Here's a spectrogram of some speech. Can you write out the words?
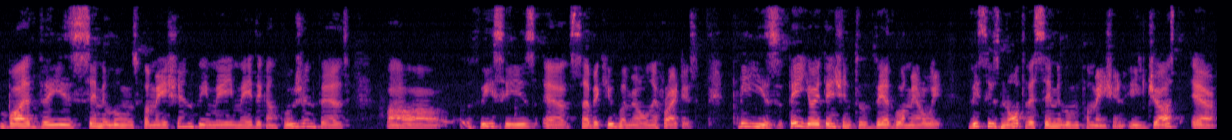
by these semi-lunes formation we may make the conclusion that uh, this is a subacute glomerulonephritis. Please pay your attention to that glomeruli. This is not the semi-lune formation, it's just a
